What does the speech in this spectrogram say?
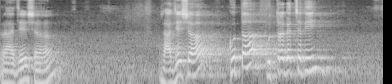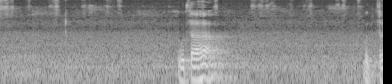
રાજેશ રાજેશ કુતઃ કુત્ર ગચ્છતિ કુતઃ કુત્ર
